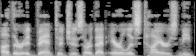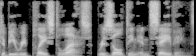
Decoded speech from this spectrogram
Other advantages are that airless tires need to be replaced less, resulting in savings.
